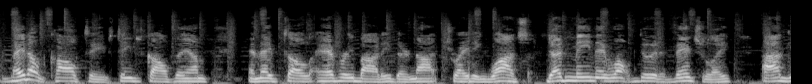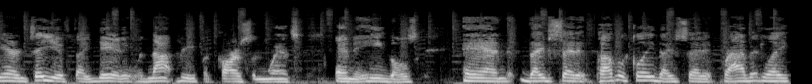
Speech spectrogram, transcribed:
They don't call teams. Teams call them, and they've told everybody they're not trading Watson. Doesn't mean they won't do it eventually. I guarantee you, if they did, it would not be for Carson Wentz and the Eagles. And they've said it publicly, they've said it privately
